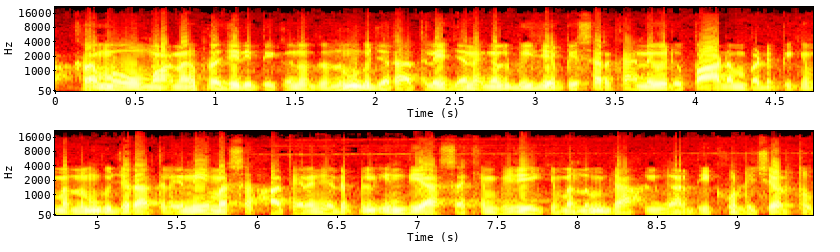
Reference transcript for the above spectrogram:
അക്രമവുമാണ് പ്രചരിപ്പിക്കുന്നതെന്നും ഗുജറാത്തിലെ ജനങ്ങൾ ബി ജെ പി സർക്കാരിനെ ഒരു പാഠം പഠിപ്പിക്കുമെന്നും ഗുജറാത്തിലെ നിയമസഭാ തെരഞ്ഞെടുപ്പിൽ ഇന്ത്യ സഖ്യം വിജയിക്കുമെന്നും രാഹുൽ ഗാന്ധി കൂട്ടിച്ചേർത്തു.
